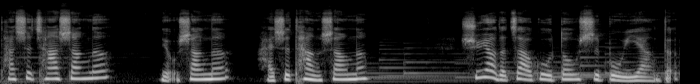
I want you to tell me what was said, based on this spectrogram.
它是擦伤呢，扭伤呢，还是烫伤呢？需要的照顾都是不一样的。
